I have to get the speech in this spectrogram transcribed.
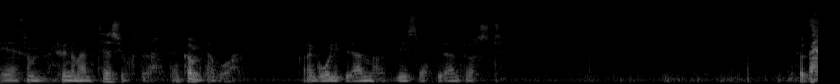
jeg har sånn fundament-T-skjorte. Den kan vi ta på. Kan jeg gå litt i den og bli svett i den først? For det,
